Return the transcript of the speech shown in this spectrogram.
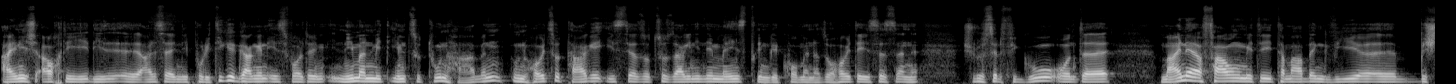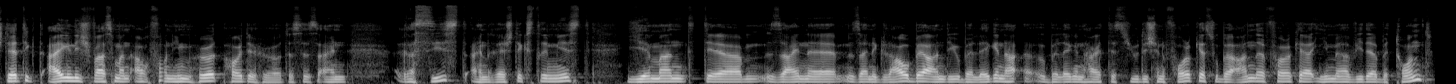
eigentlich auch die, die äh, als er in die Politik gegangen ist, wollte niemand mit ihm zu tun haben. Und heutzutage ist er sozusagen in den Mainstream gekommen. Also heute ist es eine Schlüsselfigur und äh, meine Erfahrung mit Itamar Ben-Gvir äh, bestätigt eigentlich, was man auch von ihm hört, heute hört. Das ist ein Rassist, ein Rechtsextremist, jemand, der seine, seine Glaube an die Überlegenheit, Überlegenheit des jüdischen Volkes über andere Völker immer wieder betont.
